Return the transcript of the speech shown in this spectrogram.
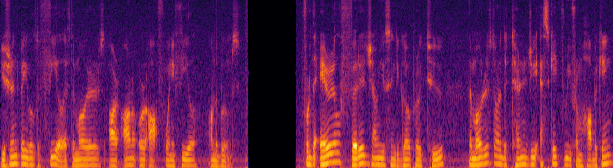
You shouldn't be able to feel if the motors are on or off when you feel on the booms. For the aerial footage I'm using the GoPro 2 the motors are the Turnigy SK3 from Hobby King,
